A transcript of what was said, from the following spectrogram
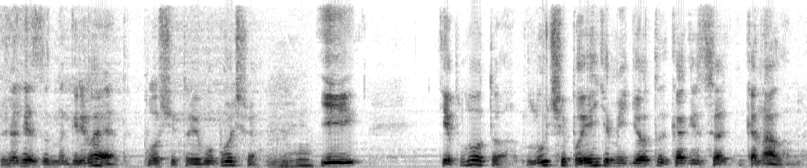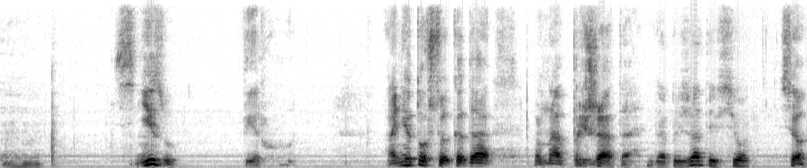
железо нагревает, площадь-то его больше, и тепло-то лучше по этим идет, как говорится, каналам. Снизу вверху. А не то, что когда она прижата, Да, прижатый, все. все,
